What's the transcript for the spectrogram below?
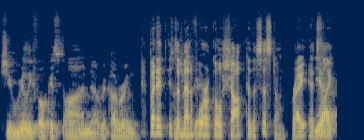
she really focused on uh, recovering. But it, it's so a metaphorical great. shock to the system right? It's yeah. like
